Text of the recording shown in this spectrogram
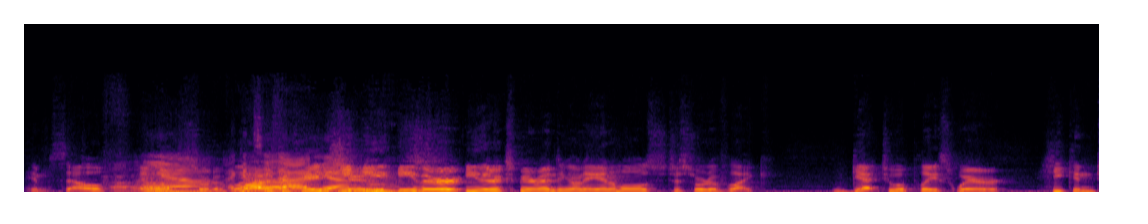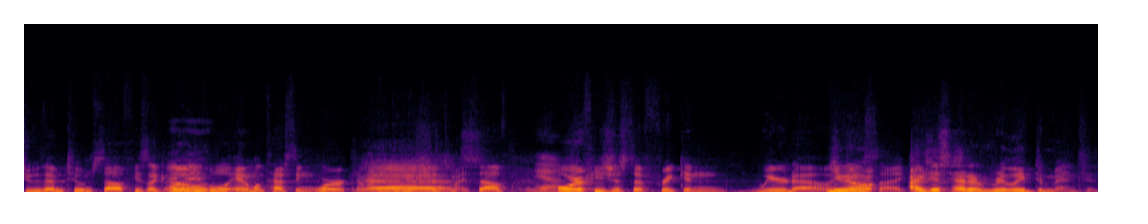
himself ah. and Yeah, sort of I like can. Yeah. Modification. e- either either experimenting on animals to sort of like get to a place where he can do them to himself. He's like, oh, mm-hmm. cool, animal testing worked. I'm gonna do this shit Yes. to myself. Yeah. Or if he's just a freaking weirdo. and You know, he's like, I just had a really demented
